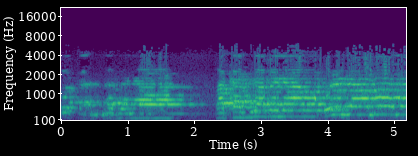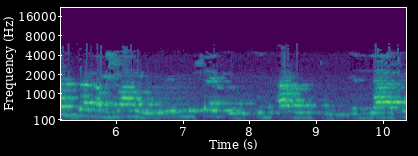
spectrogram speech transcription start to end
fakannabna fakannabna wa qulna ma nazzala Allahu min shay'in in antum illa fi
